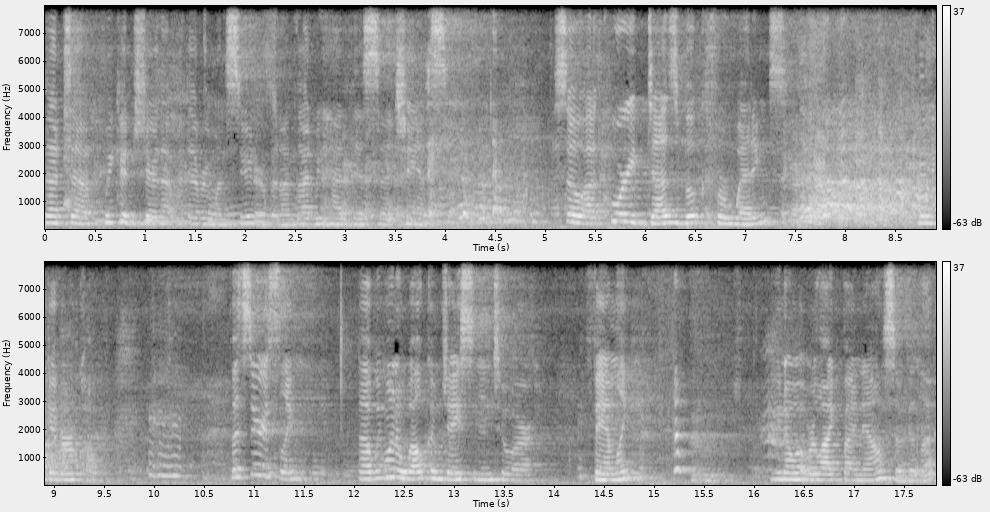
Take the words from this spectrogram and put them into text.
that uh, we couldn't share that with everyone sooner, but I'm glad we had this uh, chance. So uh, Corey does book for weddings. You want to give her a call. But seriously, uh, we want to welcome Jason into our family. You know what we're like by now, so good luck.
